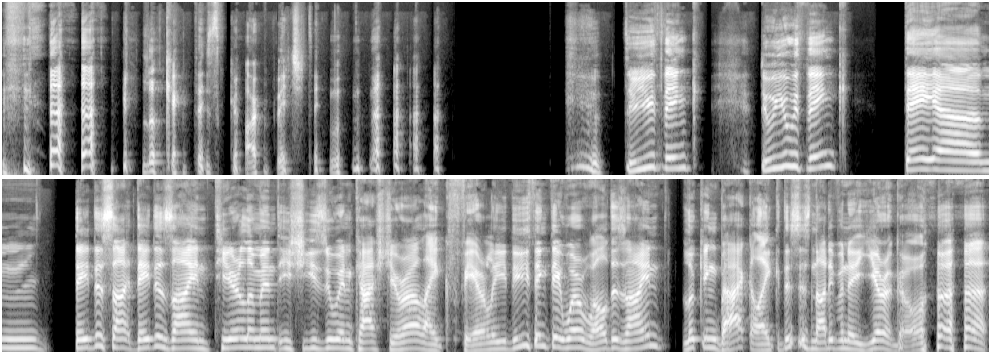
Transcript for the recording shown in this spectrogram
Look at this garbage, dude. do you think do you think they um they design they designed Tearlament, Ishizu, and Kashtira like fairly? Do you think they were well designed? Looking back, like this is not even a year ago. Look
